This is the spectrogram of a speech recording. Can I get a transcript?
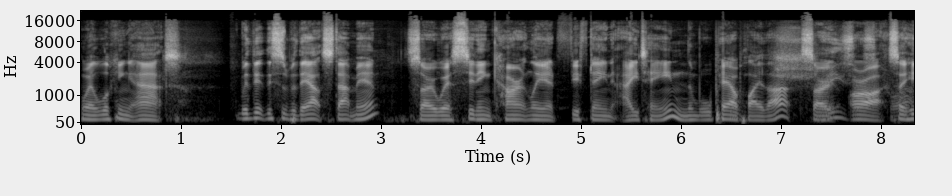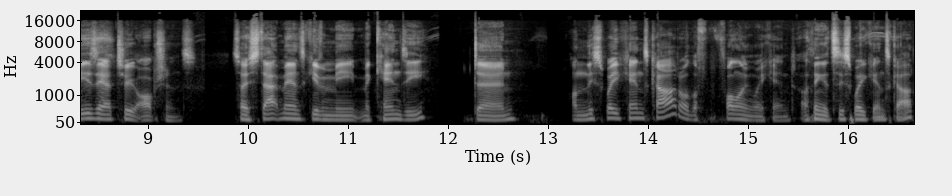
we're looking at with it. This is without Statman. So we're sitting currently at fifteen eighteen, and then we'll power play that. So Jesus all right. So here's our two options. So Statman's given me Mackenzie, Dern on this weekend's card or the following weekend. I think it's this weekend's card.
